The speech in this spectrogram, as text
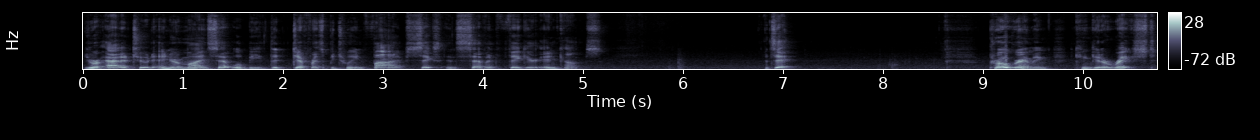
Your attitude and your mindset will be the difference between five, six, and seven figure incomes. That's it. Programming can get erased,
